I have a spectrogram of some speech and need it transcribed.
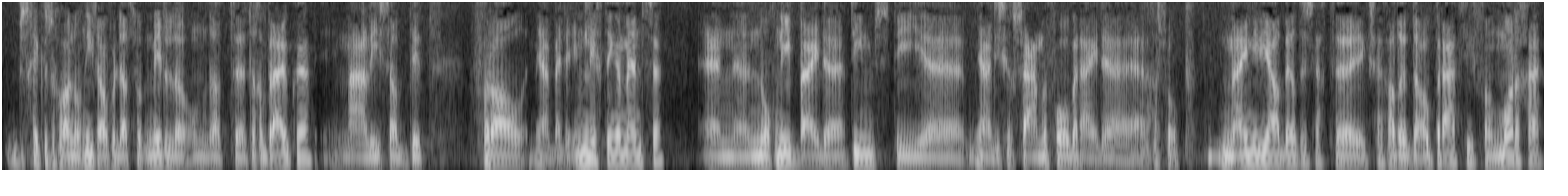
beschikken ze gewoon nog niet over dat soort middelen om dat te gebruiken. In Mali zat dit vooral ja, bij de inlichtingenmensen. En uh, nog niet bij de teams die, ja, die zich samen voorbereiden ergens op. Mijn ideaalbeeld is echt, ik zeg altijd, de operatie van morgen.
